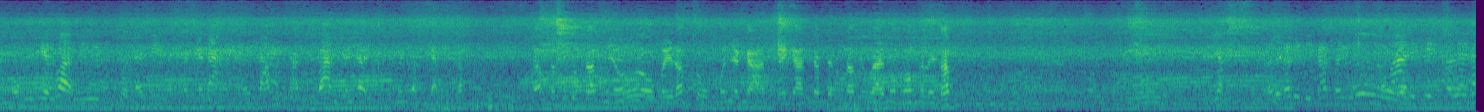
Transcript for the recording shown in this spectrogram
บๆของโรงเรียนว่ามีส่วนไหนที่มันจะน่าน้ำมันขังอยู่บ้างเลยได้เป็นกำจัดครับครับท่านผู้ชมครับเดี๋ยวเราไปรับชมบรรยากาศในการกำจัดลูกน้ำยุงลายพร้อมๆกันเลยครับไปเลยครับเด็กๆครับไปเลยมาเด็กๆกันเลยครับ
